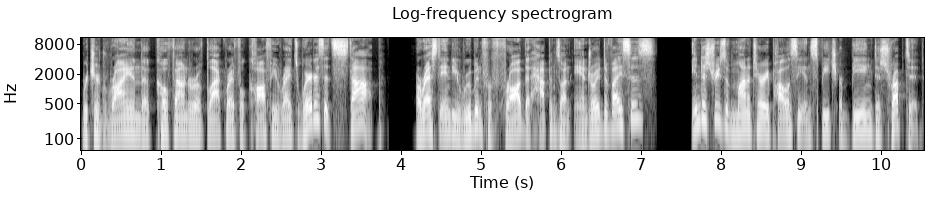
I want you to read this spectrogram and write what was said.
Richard Ryan, the co founder of Black Rifle Coffee, writes Where does it stop? Arrest Andy Rubin for fraud that happens on Android devices? Industries of monetary policy and speech are being disrupted.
